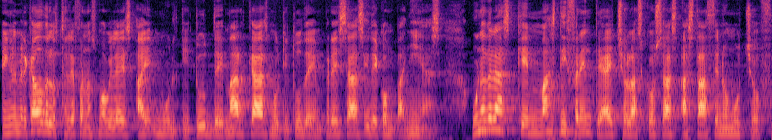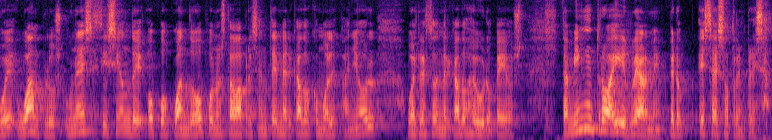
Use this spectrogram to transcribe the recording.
En el mercado de los teléfonos móviles hay multitud de marcas, multitud de empresas y de compañías. Una de las que más diferente ha hecho las cosas hasta hace no mucho fue OnePlus, una decisión de Oppo cuando Oppo no estaba presente en mercados como el español o el resto de mercados europeos. También entró ahí Realme, pero esa es otra empresa.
